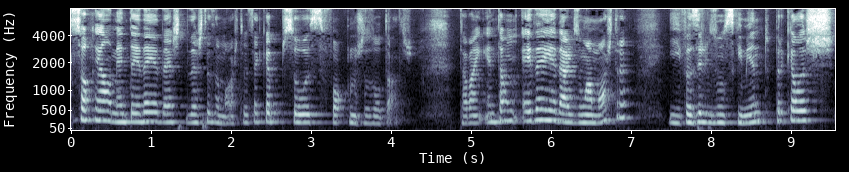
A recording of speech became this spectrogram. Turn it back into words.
Só realmente a ideia deste, destas amostras é que a pessoa se foque nos resultados. Está bem? Então a ideia é dar-lhes uma amostra e fazer-lhes um seguimento para que elas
